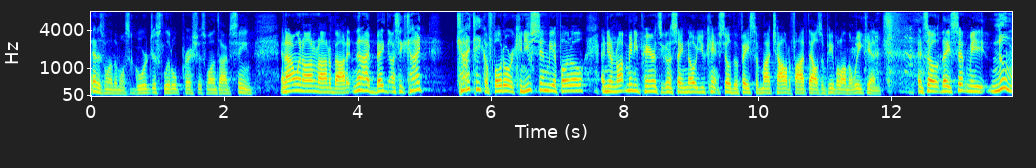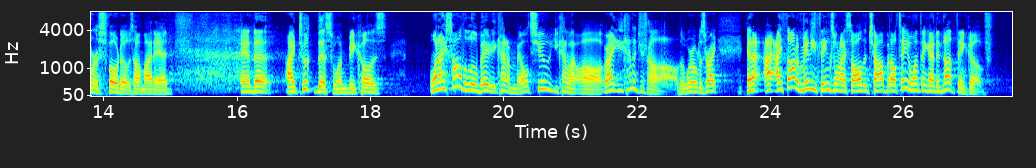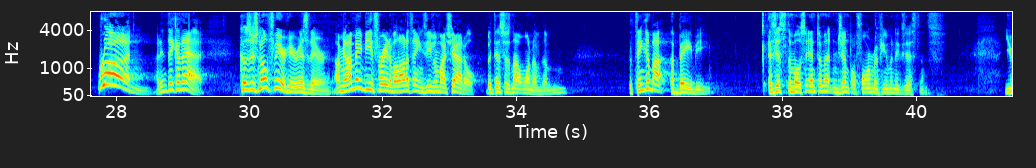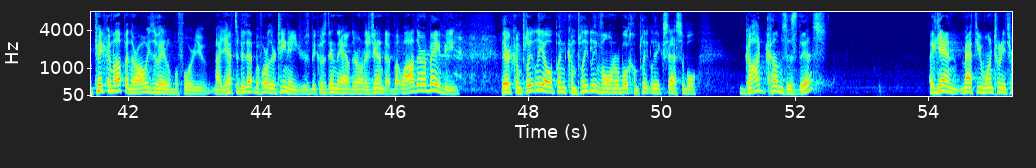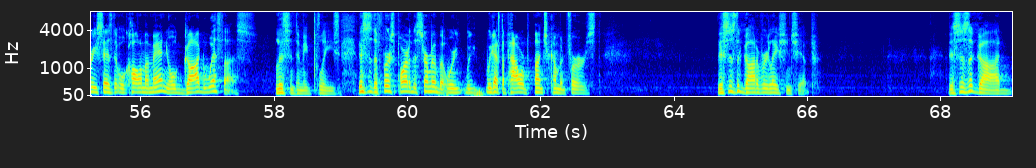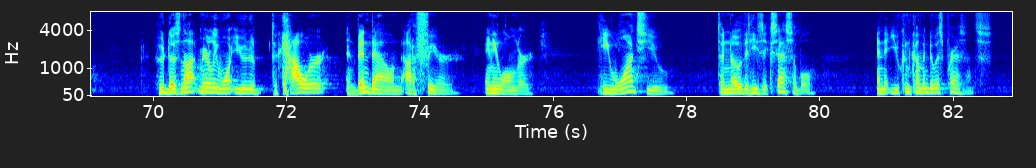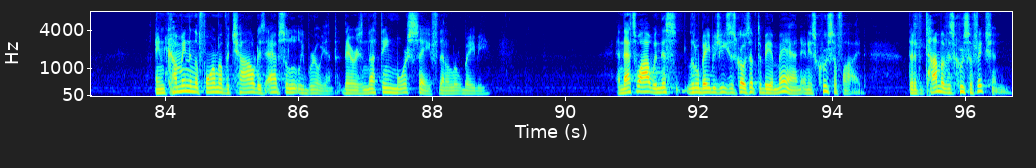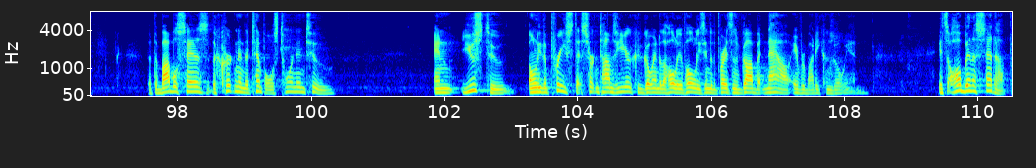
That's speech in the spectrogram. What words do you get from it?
that is one of the most gorgeous little precious ones I've seen. And I went on and on about it. And then I begged I said, Can I, can I take a photo or can you send me a photo? And you know, not many parents are going to say, No, you can't show the face of my child to 5,000 people on the weekend. and so they sent me numerous photos, I might add. And uh, I took this one because when I saw the little baby, it kind of melts you. You kind of like, oh, right? You kind of just, oh, the world is right. And I, I thought of many things when I saw the child, but I'll tell you one thing I did not think of run. I didn't think of that. Because there's no fear here, is there? I mean, I may be afraid of a lot of things, even my shadow, but this is not one of them. The thing about a baby is it's the most intimate and gentle form of human existence. You pick them up and they're always available for you. Now, you have to do that before they're teenagers because then they have their own agenda. But while they're a baby, they're completely open, completely vulnerable, completely accessible. God comes as this. Again, Matthew 123 says that we'll call him Emmanuel, God with us. Listen to me, please. This is the first part of the sermon, but we we, we got the power punch coming first. This is the God of relationship. This is a God who does not merely want you to, to cower and bend down out of fear any longer. He wants you to know that He's accessible and that you can come into His presence. And coming in the form of a child is absolutely brilliant. There is nothing more safe than a little baby. And that's why when this little baby Jesus grows up to be a man and is crucified, that at the time of his crucifixion, that the Bible says the curtain in the temple was torn in two. And used to, only the priest at certain times a year could go into the Holy of Holies, into the presence of God, but now everybody can go in. It's all been a setup.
